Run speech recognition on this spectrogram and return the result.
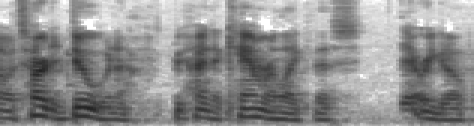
Oh, it's hard to do when I'm behind a camera like this. There we go.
